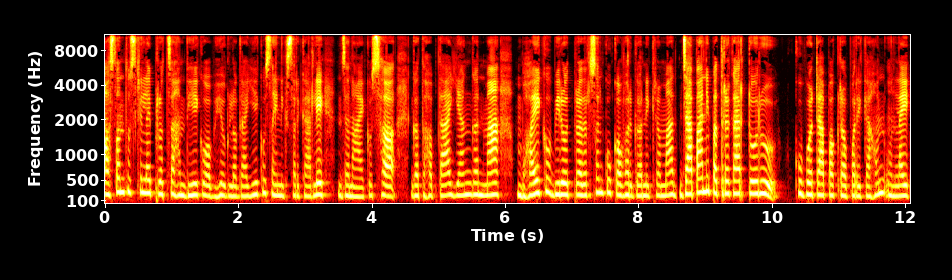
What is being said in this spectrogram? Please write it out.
असन्तुष्टिलाई प्रोत्साहन दिएको अभियोग लगाइएको सैनिक सरकारले जनाएको छ। गत हप्ता याङ्गनमा भएको विरोध प्रदर्शनको कभर गर्ने क्रममा जापानी पत्रकार टोरु कुबोटा पक्राउ परेका हुन्। उनलाई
